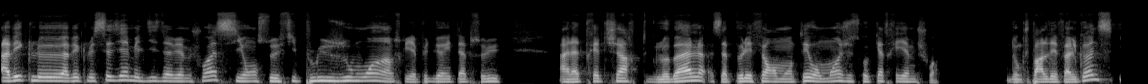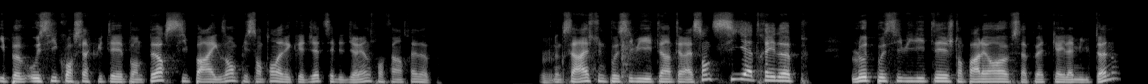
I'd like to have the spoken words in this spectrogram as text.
Avec le, avec le 16e et le 19e choix, si on se fie plus ou moins, hein, parce qu'il n'y a plus de vérité absolue, à la trade chart globale, ça peut les faire remonter au moins jusqu'au quatrième choix. Donc, je parle des Falcons. Ils peuvent aussi court-circuiter les Panthers si, par exemple, ils s'entendent avec les Jets et les Giants pour faire un trade-up. Hmm. Donc, ça reste une possibilité intéressante. S'il y a trade-up, l'autre possibilité, je t'en parlais en off, ça peut être Kyle Hamilton.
